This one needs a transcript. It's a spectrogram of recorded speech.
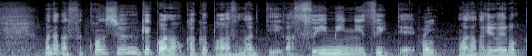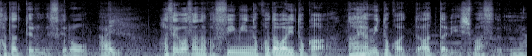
まあ、なんかさ今週結構あの各パーソナリティが睡眠について、はい。まあ、なんかいろいろ語ってるんですけどはい。長谷川さんなんか睡眠のこだわりとか悩みとかってあったりします？いや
